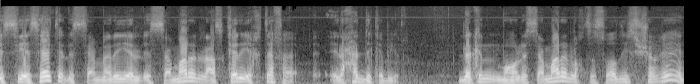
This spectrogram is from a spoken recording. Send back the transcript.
السياسات الاستعمارية الاستعمار العسكري اختفى إلى حد كبير. لكن ما هو الاستعمار الاقتصادي شغال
